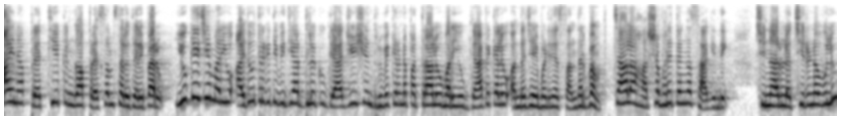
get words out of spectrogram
ఆయన ప్రత్యేకంగా ప్రశంసలు తెలిపారు. యూకేజీ మరియు ఐదో తరగతి విద్యార్థులకు గ్రాడ్యుయేషన్ ధృవీకరణ పత్రాలు మరియు జ్ఞాపికలు అందజేయబడిన సందర్భం చాలా హర్షభరితంగా సాగింది. చిన్నారుల చిరునవ్వులు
